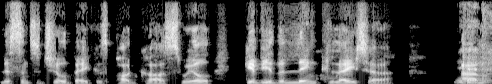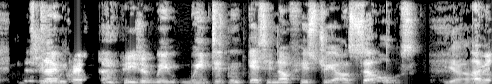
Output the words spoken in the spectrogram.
listen to Jill Baker's podcast. We'll give you the link later um, There's no we... question, Peter. We we didn't get enough history ourselves. Yeah. I mean,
